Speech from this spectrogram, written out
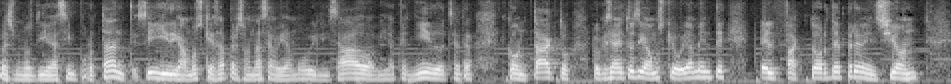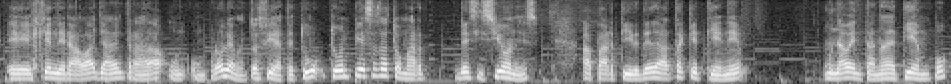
pues unos días importantes y digamos que esa persona se había movilizado, había tenido, etcétera, contacto, lo que sea. Entonces digamos que obviamente el factor de prevención eh, generaba ya de entrada un, problema. Entonces fíjate, tú, tú empiezas a tomar decisiones a partir de data que tiene una ventana de tiempo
